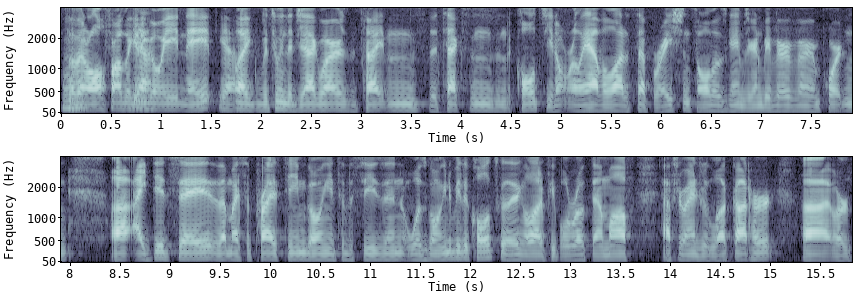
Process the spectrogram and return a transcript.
so they're all probably going to Mm-hmm. Go eight and eight. Yeah. Like between the Jaguars, the Titans, the Texans, and the Colts, you don't really have a lot of separation. So all those games are going to be very, very important. Uh, I did say that my surprise team going into the season was going to be the Colts because I think a lot of people wrote them off after Andrew Luck got hurt, uh, or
